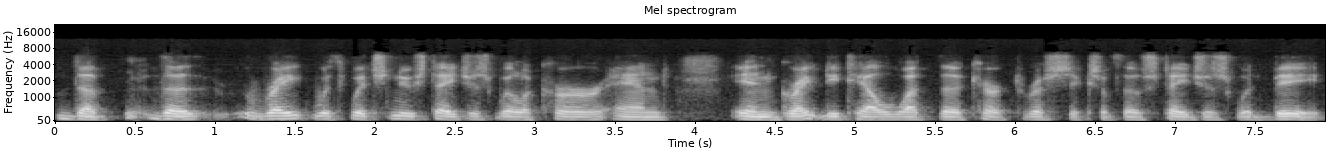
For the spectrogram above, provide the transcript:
the the rate with which new stages will occur and in great detail what the characteristics of those stages would be.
